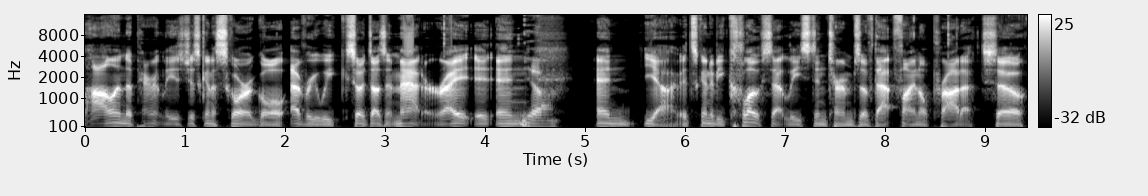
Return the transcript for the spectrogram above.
Haaland apparently is just going to score a goal every week, so it doesn't matter, right? It, and Yeah, and yeah, it's going to be close at least in terms of that final product. So,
